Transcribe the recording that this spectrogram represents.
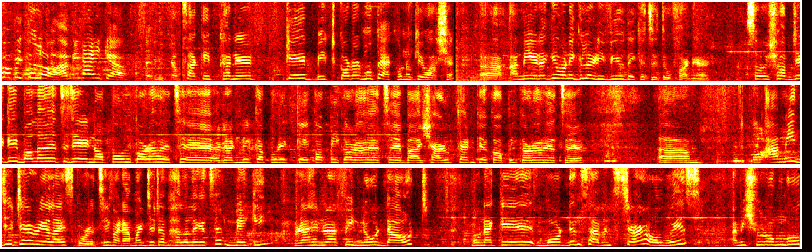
ছবি তুলো, আমি নায়িকা। সাকিব খানের কে বিট করার মতো এখনও কেউ আসেন। আমি এর আগে অনেকগুলো রিভিউ দেখেছি তুফানের। সো সব জায়গায় বলা হয়েছে যে নকল করা হয়েছে, রণবীর কাপুরের কে কপি করা হয়েছে বা শাহরুখ খানকে কপি করা হয়েছে। আমি যেটা রিয়েলাইজ করেছি মানে আমার যেটা ভালো লেগেছে making Raihan Rafi no doubt ওনাকে more than seven star always আমি সুরঙ্গও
